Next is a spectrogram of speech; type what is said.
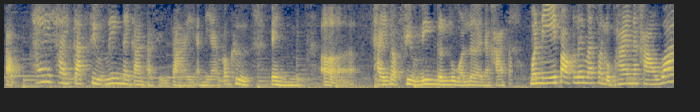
แบบให้ใช้ gut feeling ในการตัดสินใจอันนี้ก็คือเป็นเอ่อ ใช้แบบฟิลลิ่งล้วนๆเลยนะคะ วันนี้ปอก็เลยมาสรุปให้นะคะว่า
